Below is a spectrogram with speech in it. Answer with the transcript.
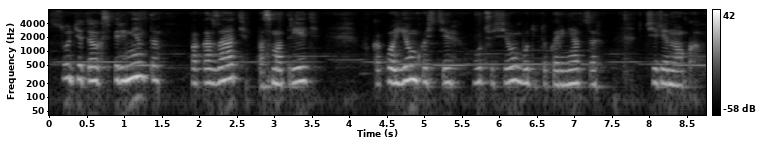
Суть этого эксперимента показать, посмотреть, в какой емкости лучше всего будет укореняться черенок.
